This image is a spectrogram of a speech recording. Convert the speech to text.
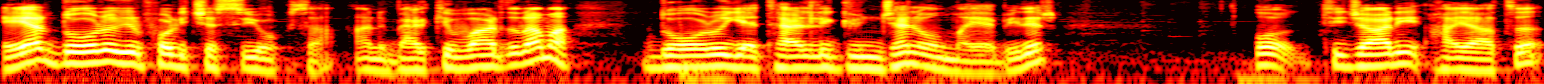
eğer doğru bir poliçesi yoksa hani belki vardır ama doğru yeterli güncel olmayabilir. O ticari hayatı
